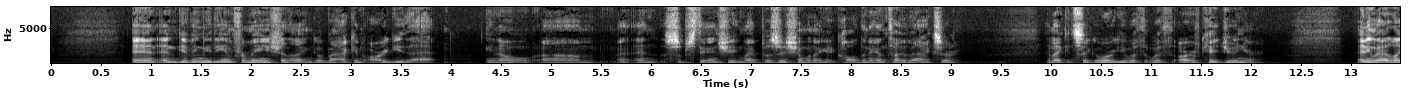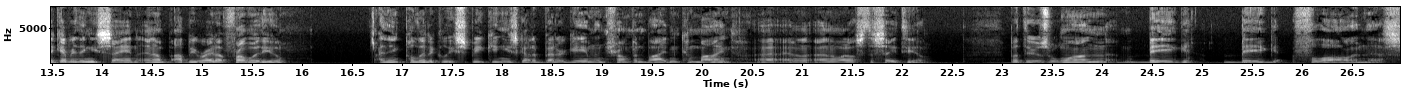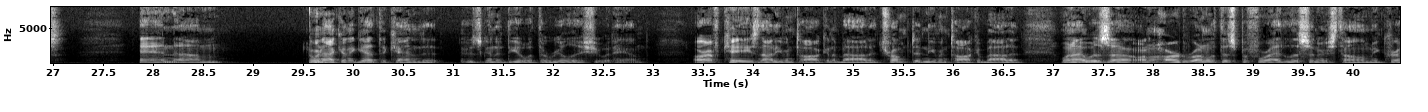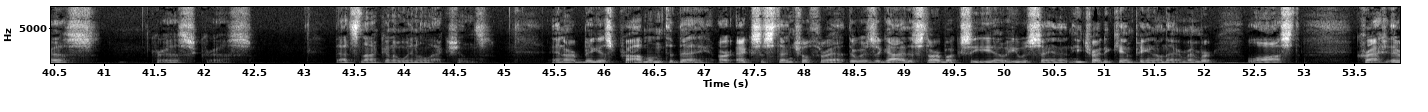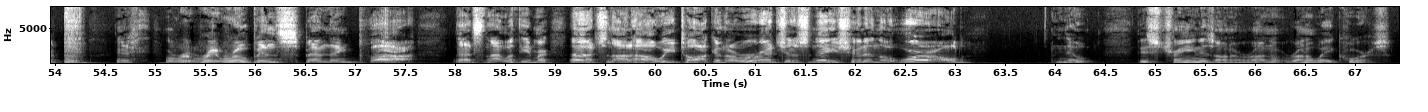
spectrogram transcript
and and giving me the information that I can go back and argue that, you know, um, and, and, substantiate my position when I get called an anti-vaxer, and I can say go argue with with RFK Jr. Anyway, I like everything he's saying, and I'll, I'll be right up front with you. I think politically speaking, he's got a better game than Trump and Biden combined. I, I, don't, I don't know what else to say to you. But there's one big, big flaw in this. And um, we're not going to get the candidate who's going to deal with the real issue at hand. RFK is not even talking about it. Trump didn't even talk about it. When I was uh, on a hard run with this before, I had listeners telling me, Chris, Chris, Chris, that's not going to win elections. And our biggest problem today, our existential threat. There was a guy, the Starbucks CEO, he was saying it. He tried to campaign on that, remember? Lost, crashed, er, roping spending. Bah! That's not what the American, that's not how we talk in the richest nation in the world. Nope. This train is on a run runaway course.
